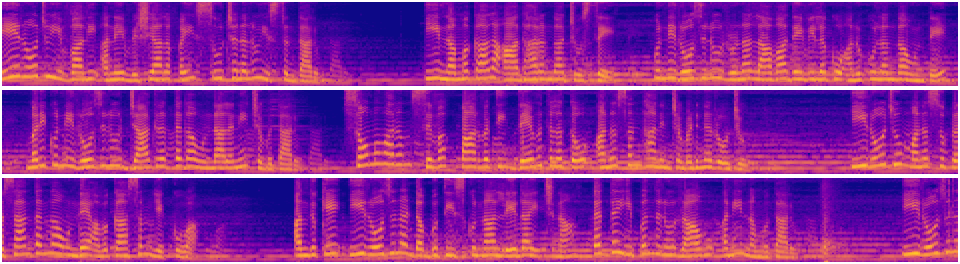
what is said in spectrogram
ఏ రోజు ఇవ్వాలి అనే విషయాలపై సూచనలు ఇస్తుంటారు. ఈ నమ్మకాల ఆధారంగా చూస్తే కొన్ని రోజులు రుణ లావాదేవీలకు అనుకూలంగా ఉంటే మరికొన్ని రోజులు జాగ్రత్తగా ఉండాలని చెబుతారు. సోమవారం శివ పార్వతి దేవతలతో అనుసంధానించబడిన రోజు. ఈ రోజు మనస్సు ప్రశాంతంగా ఉండే అవకాశం ఎక్కువ. అందుకే ఈ రోజున డబ్బు తీసుకున్నా లేదా ఇచ్చినా పెద్ద ఇబ్బందులు రావు అని నమ్ముతారు. ఈ రోజున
